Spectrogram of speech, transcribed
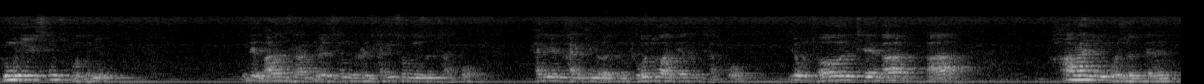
그 물이 생수거든요. 근데 많은 사람들은 생수를 자기 속에서 찾고 자기를 가리키는 어떤 교주한테서 찾고 이런 전체가 다 하나님이 보셨다는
